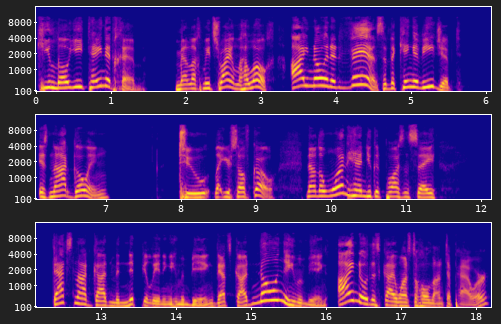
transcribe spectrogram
ki lo melech mitzrayim lahaloch. I know in advance that the king of Egypt is not going to let yourself go. Now, on the one hand, you could pause and say, that's not God manipulating a human being. That's God knowing a human being. I know this guy wants to hold on to power.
